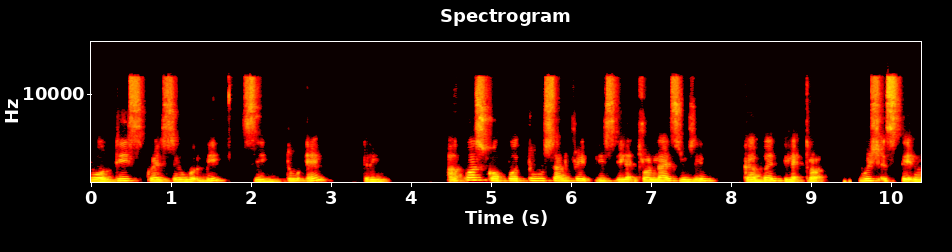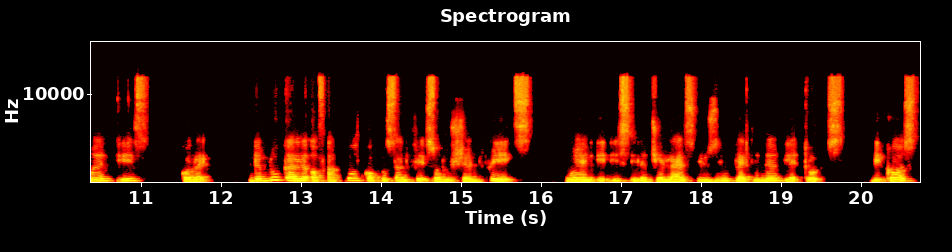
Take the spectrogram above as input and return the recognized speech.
for this question would be C, 2 and 3. Aqueous copper 2 sulfate is electrolyzed using carbon electrode which statement is correct. The blue color of aqua copper sulfate solution fades when it is electrolyzed using platinum electrodes because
